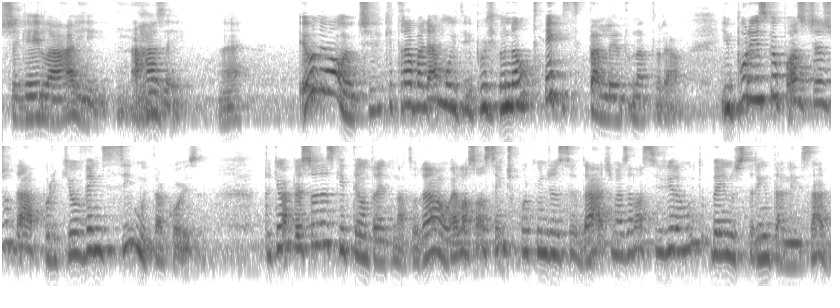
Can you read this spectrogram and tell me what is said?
cheguei lá e arrasei, né? Eu não, eu tive que trabalhar muito, e porque eu não tenho esse talento natural. E por isso que eu posso te ajudar, porque eu venci muita coisa. Porque uma pessoa que tem um talento natural, ela só sente um pouquinho de ansiedade, mas ela se vira muito bem nos 30 ali, sabe?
